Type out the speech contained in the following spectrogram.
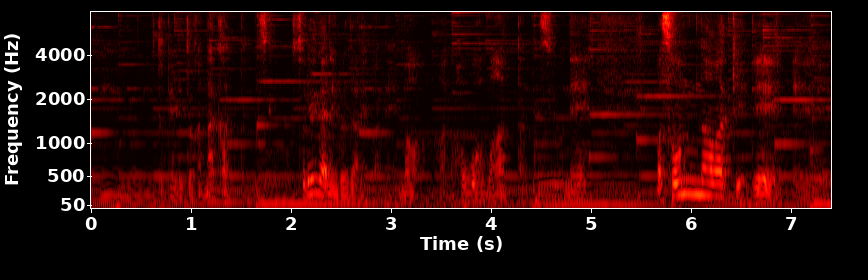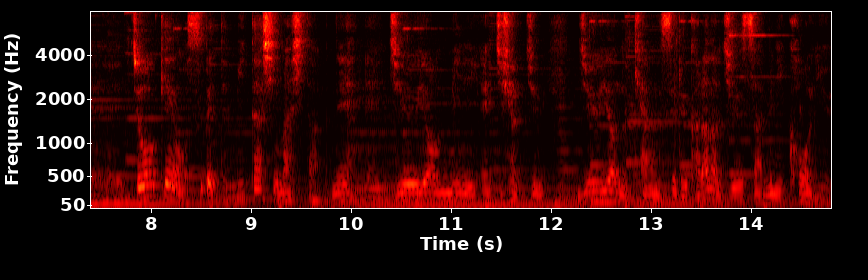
うんとベルトがなかったんですけどもそれ以外の色であればね、まあ、あのほぼほぼあったんですよね。まあ、そんなわけで、えー、条件を全て満たしました。ね、14ミニ、えー、14のキャンセルからの13ミニ購入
